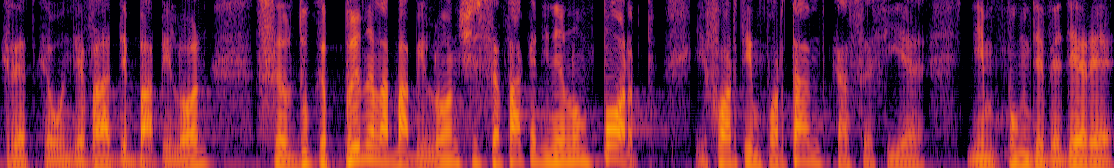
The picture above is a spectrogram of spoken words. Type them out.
cred că undeva de Babilon, să-l ducă până la Babilon și să facă din el un port. E foarte important ca să fie, din punct de vedere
